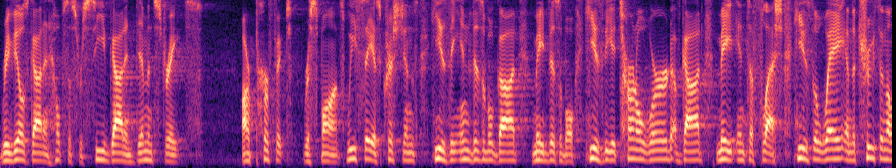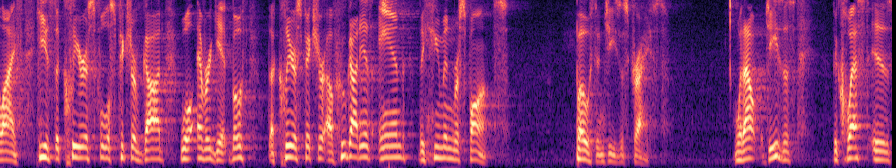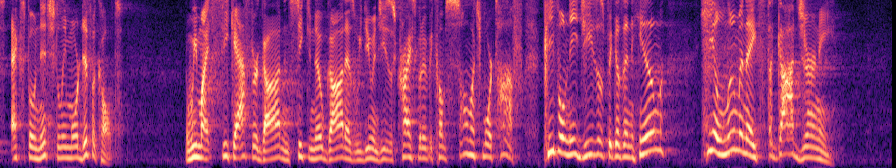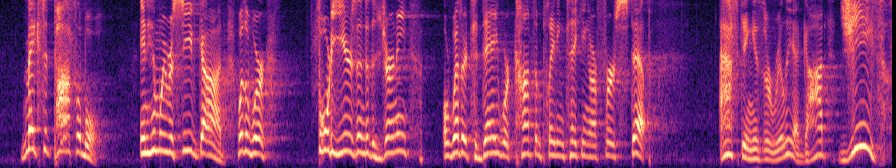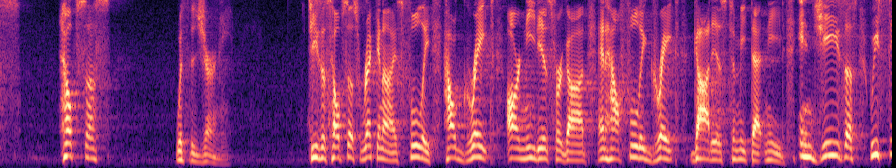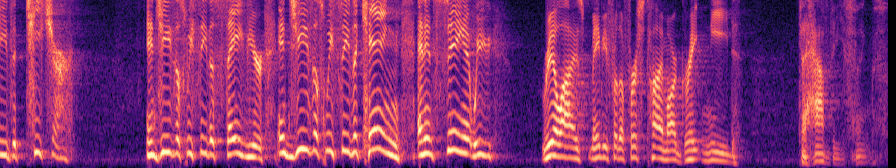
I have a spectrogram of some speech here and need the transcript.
reveals God and helps us receive God and demonstrates our perfect response. We say as Christians, He is the invisible God made visible. He is the eternal Word of God made into flesh. He is the way and the truth and the life. He is the clearest, fullest picture of God we'll ever get, both the clearest picture of who God is and the human response, both in Jesus Christ. Without Jesus, the quest is exponentially more difficult. And we might seek after God and seek to know God as we do in Jesus Christ, but it becomes so much more tough. People need Jesus because in Him, He illuminates the God journey, makes it possible. In Him, we receive God. Whether we're 40 years into the journey or whether today we're contemplating taking our first step, asking, Is there really a God? Jesus helps us with the journey. Jesus helps us recognize fully how great our need is for God and how fully great God is to meet that need. In Jesus, we see the teacher. In Jesus, we see the Savior. In Jesus, we see the King. And in seeing it, we realize maybe for the first time our great need to have these things.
